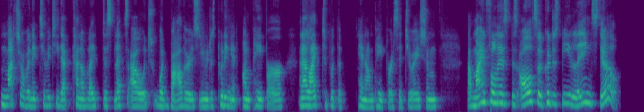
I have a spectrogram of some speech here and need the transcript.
much of an activity that kind of like just lets out what bothers you, just putting it on paper. And I like to put the pen on paper situation. Uh, mindfulness is also could just be laying still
